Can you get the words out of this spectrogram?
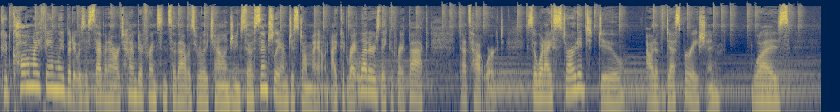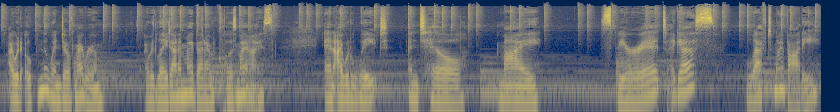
could call my family, but it was a seven hour time difference. And so that was really challenging. So essentially, I'm just on my own. I could write letters, they could write back. That's how it worked. So, what I started to do out of desperation was I would open the window of my room, I would lay down in my bed, I would close my eyes, and I would wait until my spirit, I guess, left my body,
